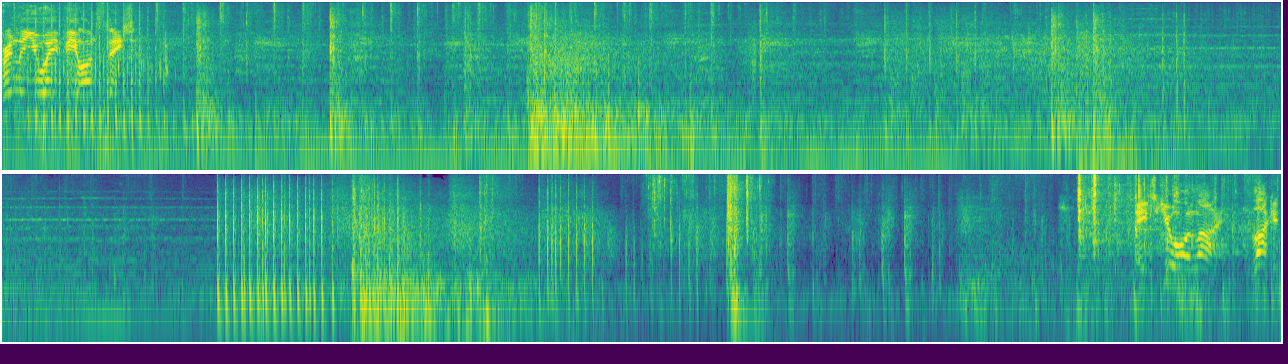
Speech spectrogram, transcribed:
Friendly UAV on station. online. Lock it.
